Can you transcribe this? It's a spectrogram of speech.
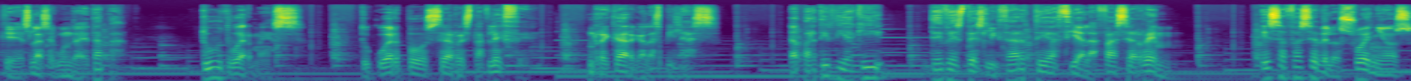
que es la segunda etapa. Tú duermes, tu cuerpo se restablece, recarga las pilas. A partir de aquí debes deslizarte hacia la fase REM, esa fase de los sueños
